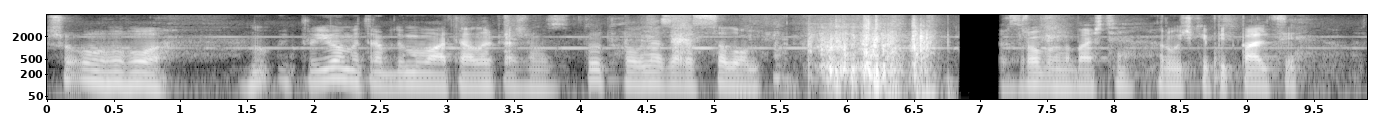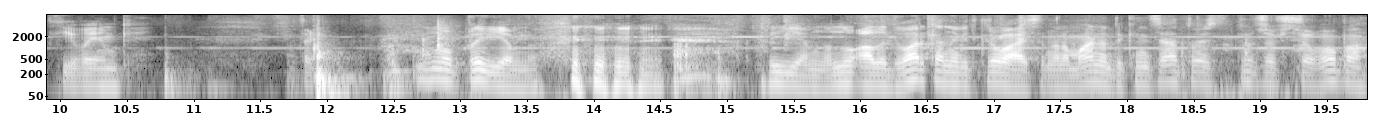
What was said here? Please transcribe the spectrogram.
Що ого-го. Ну, і прийоми треба домувати, але кажемо, тут головне зараз салон. Зроблено, бачите, ручки під пальці, такі виямки. Так, ну, приємно. приємно. Ну, але дверка не відкривається нормально до кінця. Тобто тут же все, оба.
